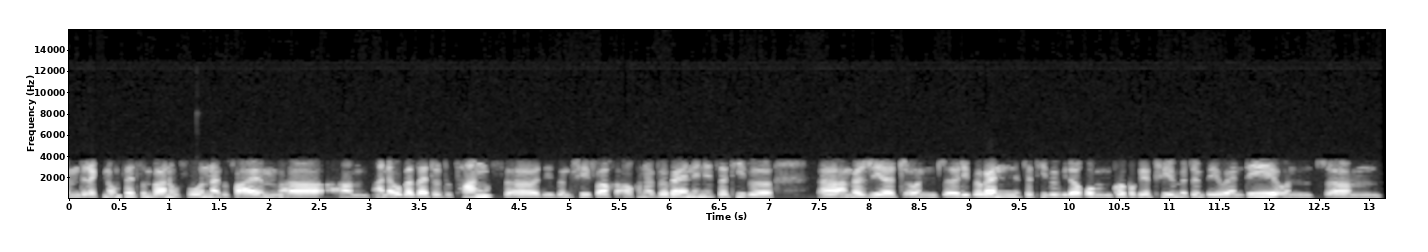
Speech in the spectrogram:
im direkten Umfeld zum Bahnhof wohnen, also vor allem äh, an der Oberseite des Hangs, äh, die sind vielfach auch in der Bürgerinitiative äh, engagiert und äh, die Bürgerinitiative wiederum kooperiert viel mit dem BUND und ähm,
